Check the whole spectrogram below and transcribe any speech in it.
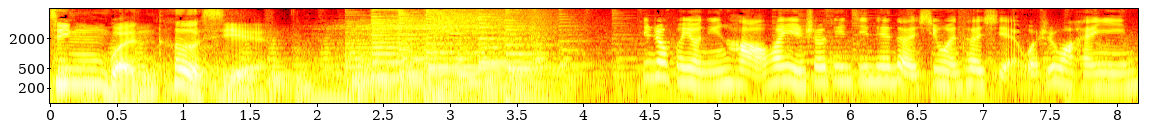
新闻特写。听众朋友您好，欢迎收听今天的新闻特写，我是王涵莹。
